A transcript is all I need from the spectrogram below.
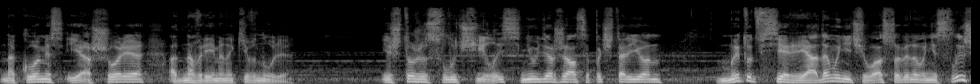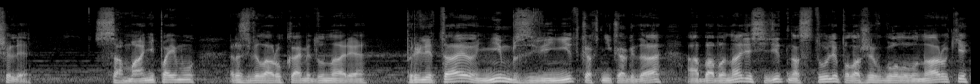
Накомис и Ашория одновременно кивнули. «И что же случилось?» – не удержался почтальон. «Мы тут все рядом и ничего особенного не слышали». «Сама не пойму», – развела руками Дунария. «Прилетаю, нимб звенит, как никогда, а баба Надя сидит на стуле, положив голову на руки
